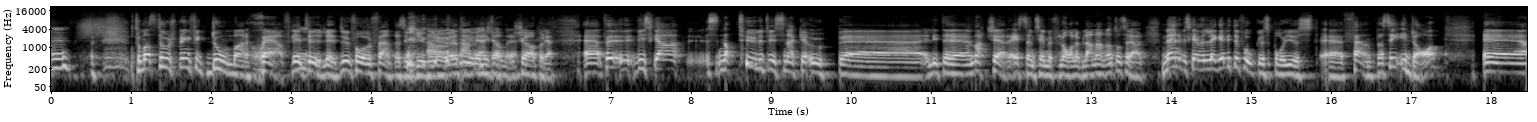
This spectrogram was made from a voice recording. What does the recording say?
Mm. Thomas Torspring fick domarchef, det är tydligt. Du får fantasyguru. Ja, jag ja, tycker men vi jag liksom det. kör på det. Eh, för vi ska naturligtvis snacka upp eh, lite matcher, SM-semifinaler bland annat och sådär. Men vi ska även lägga lite fokus på just eh, fantasy idag. Eh,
